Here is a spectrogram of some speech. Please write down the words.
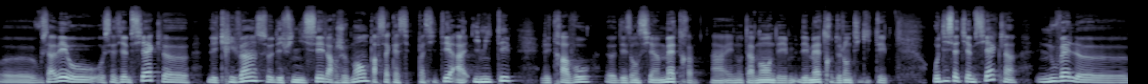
euh, vous savez, au XVIe siècle, euh, l'écrivain se définissait largement par sa capacité à imiter les travaux des anciens maîtres, hein, et notamment des maîtres de l'Antiquité. Au XVIIe siècle, une nouvelle euh,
